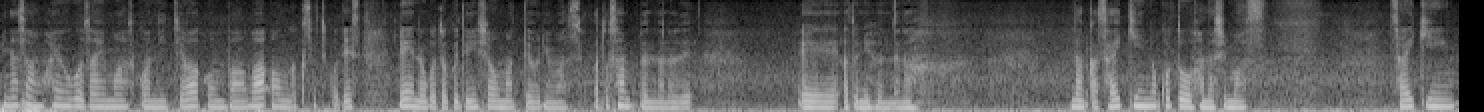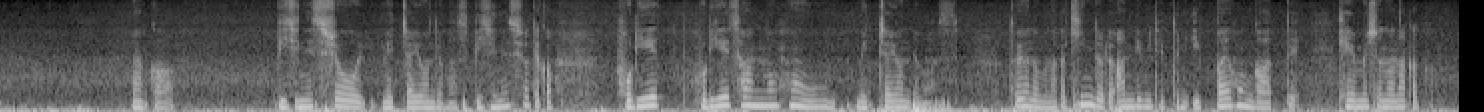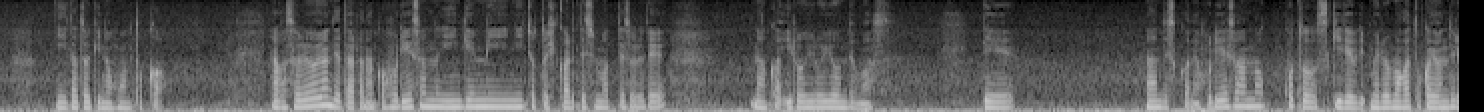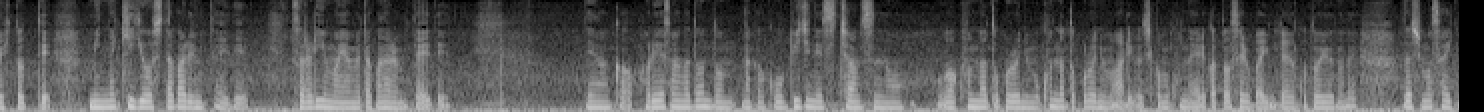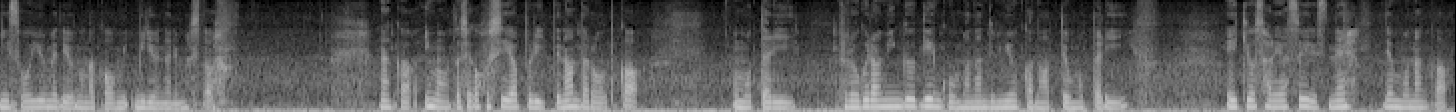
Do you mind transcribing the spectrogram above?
皆さんおはようございます。こんにちは。こんばんは。音楽幸子です。例のごとく電車を待っております。あと3分なので。えー、あと2分だな。なんか最近のことを話します。最近なんかビジネス書をめっちゃ読んでます。ビジネス書っていうか堀江堀江さんの本をめっちゃ読んでます。というのもなんか Kindle Unlimited にいっぱい本があって刑務所の中にいた時の本とか。なんかそれを読んでたらなんか堀江さんの人間味にちょっと惹かれてしまってそれでなんかいろいろ読んでます。で何ですかね堀江さんのことを好きでメルマガとか読んでる人ってみんな起業したがるみたいでサラリーマン辞めたくなるみたいででなんか堀江さんがどんどんなんかこうビジネスチャンスのはこんなところにもこんなところにもあるよ。しかもこんなやり方をすればいいみたいなことを言うので私も最近そういう目で世の中を見るようになりました。なんか今私が欲しいアプリって何だろうとか思ったりプログラミング言語を学んでみようかなって思ったり影響されやすいですね。でもなんか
